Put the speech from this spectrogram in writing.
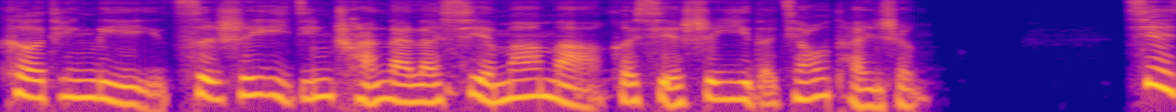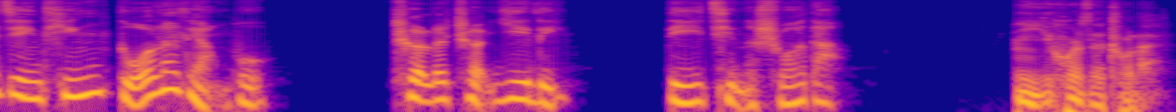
客厅里此时已经传来了谢妈妈和谢诗意的交谈声。谢景亭踱了两步，扯了扯衣领，低情的说道：“你一会儿再出来。”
